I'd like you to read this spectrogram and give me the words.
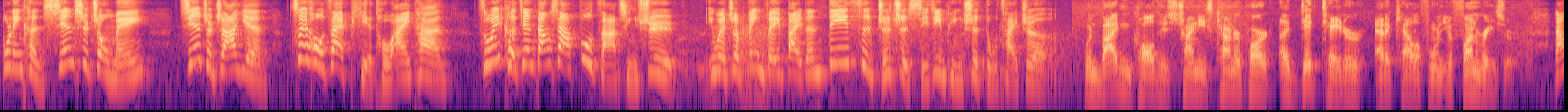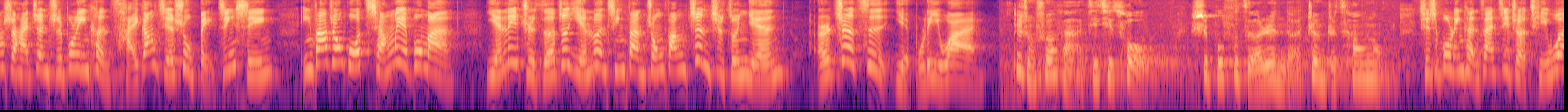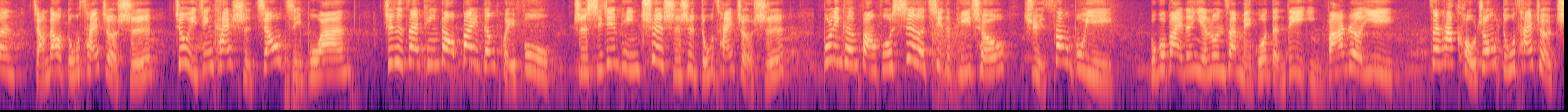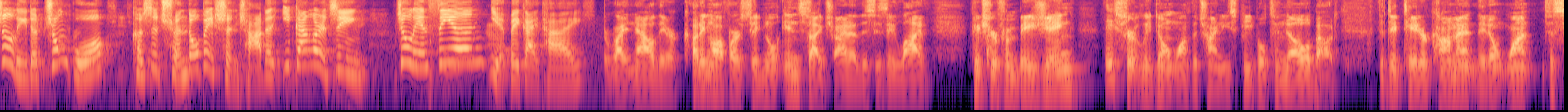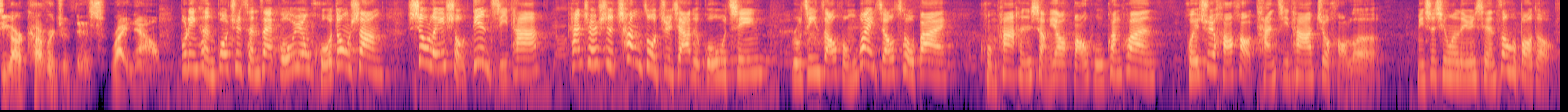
布林肯先是皱眉，接着眨眼，最后再撇头哀叹，足以可见当下复杂情绪。因为这并非拜登第一次直指习近平是独裁者。When Biden called his Chinese counterpart a dictator at a California fundraiser. 当时还正值布林肯才刚结束北京行，引发中国强烈不满，严厉指责这言论侵犯中方政治尊严，而这次也不例外。这种说法极其错误，是不负责任的政治操弄。其实布林肯在记者提问讲到独裁者时，就已经开始焦急不安。接着在听到拜登回复指习近平确实是独裁者时，布林肯仿佛泄了气的皮球，沮丧不已。不过，拜登言论在美国等地引发热议，在他口中独裁者治理的中国，可是全都被审查的一干二净。就连 CNN 也被盖台。Right now, they're cutting off our signal inside China. This is a live picture from Beijing. They certainly don't want the Chinese people to know about the dictator comment. They don't want to see our coverage of this right now. 布林肯过去曾在国务院活动上秀了一手电吉他，堪称是唱作俱佳的国务卿。如今遭逢外交挫败，恐怕很想要保护宽宽，回去好好弹吉他就好了。民事新闻林云贤综合报道。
